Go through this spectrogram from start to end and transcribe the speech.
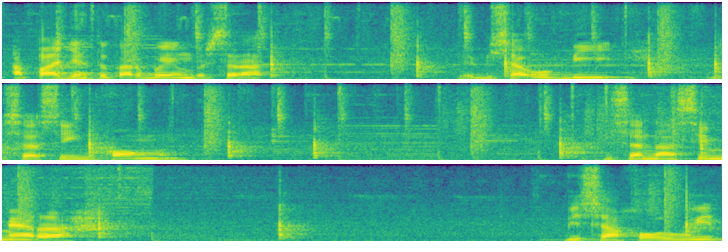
Apa aja tuh karbo yang berserat? Ya bisa ubi, bisa singkong, bisa nasi merah, bisa whole wheat,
